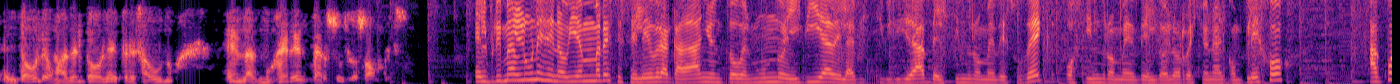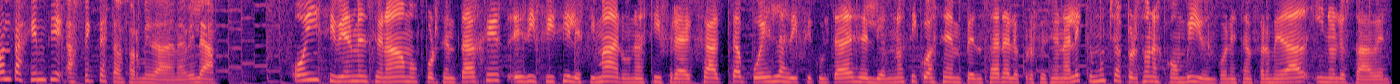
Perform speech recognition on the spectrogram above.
el doble o más del doble, de 3 a 1, en las mujeres versus los hombres. El primer lunes de noviembre se celebra cada año en todo el mundo el Día de la Visibilidad del Síndrome de SUDEC o Síndrome del Dolor Regional Complejo. ¿A cuánta gente afecta esta enfermedad, Anabela? Hoy, si bien mencionábamos porcentajes, es difícil estimar una cifra exacta, pues las dificultades del diagnóstico hacen pensar a los profesionales que muchas personas conviven con esta enfermedad y no lo saben.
